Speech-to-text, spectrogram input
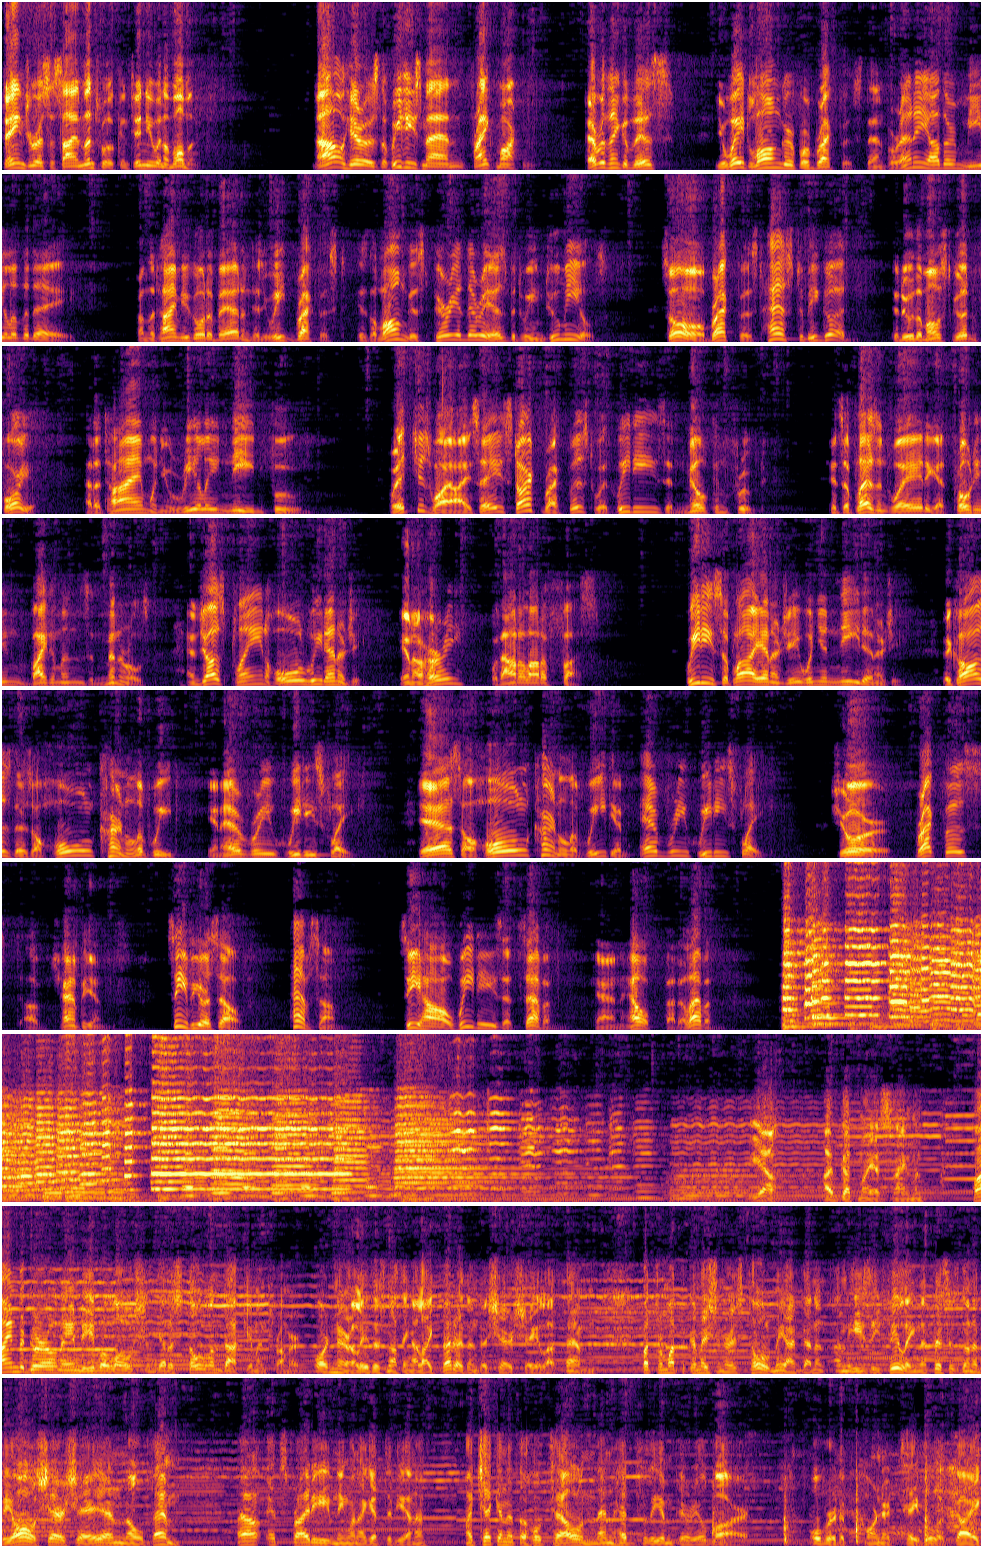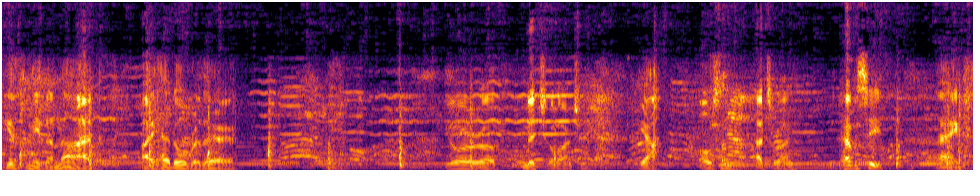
Dangerous Assignment will continue in a moment. Now, here is the Wheaties man, Frank Martin. Ever think of this? You wait longer for breakfast than for any other meal of the day. From the time you go to bed until you eat breakfast is the longest period there is between two meals. So, breakfast has to be good to do the most good for you at a time when you really need food. Which is why I say start breakfast with Wheaties and milk and fruit. It's a pleasant way to get protein, vitamins, and minerals, and just plain whole wheat energy in a hurry without a lot of fuss. Wheaties supply energy when you need energy because there's a whole kernel of wheat in every Wheaties flake. Yes, a whole kernel of wheat in every Wheaties flake. Sure, breakfast of champions. See for yourself. Have some. See how Wheaties at 7 can help at 11. Yeah, I've got my assignment. Find a girl named Eva Loesch and get a stolen document from her. Ordinarily, there's nothing I like better than to chercher la femme. But from what the commissioner has told me, I've got an uneasy feeling that this is going to be all chercher and no femme. Well, it's Friday evening when I get to Vienna. I check in at the hotel and then head for the Imperial Bar. Over at a corner table, a guy gives me the nod. I head over there. You're uh, Mitchell, aren't you? Yeah. Olson? That's right. Have a seat. Thanks.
